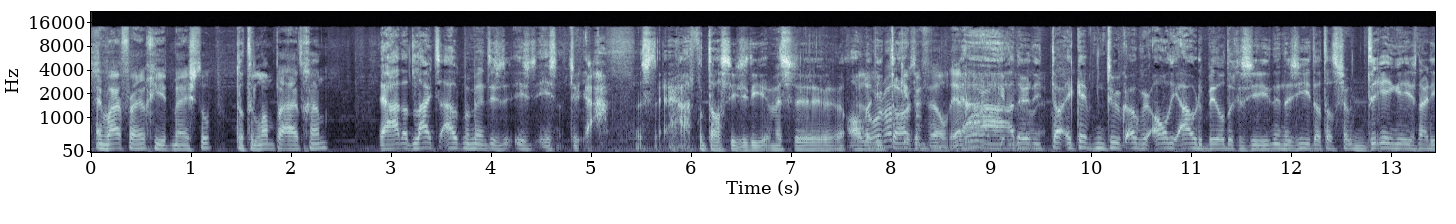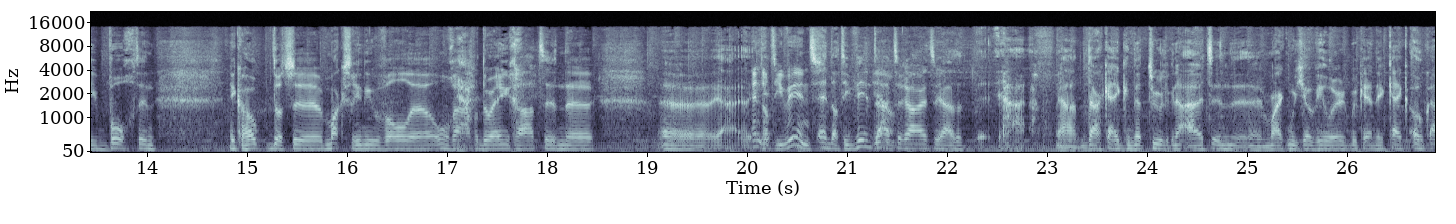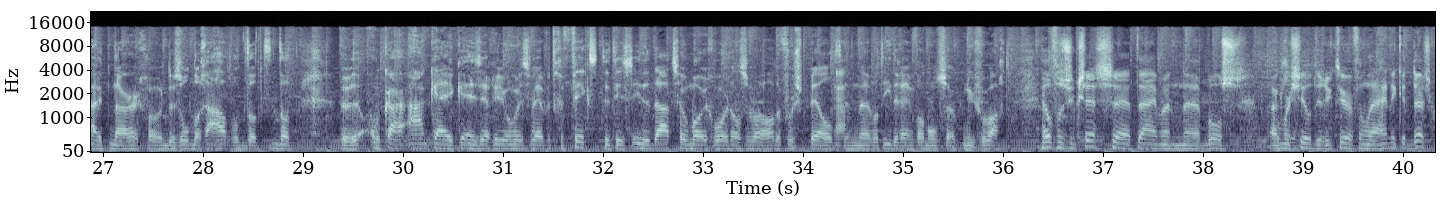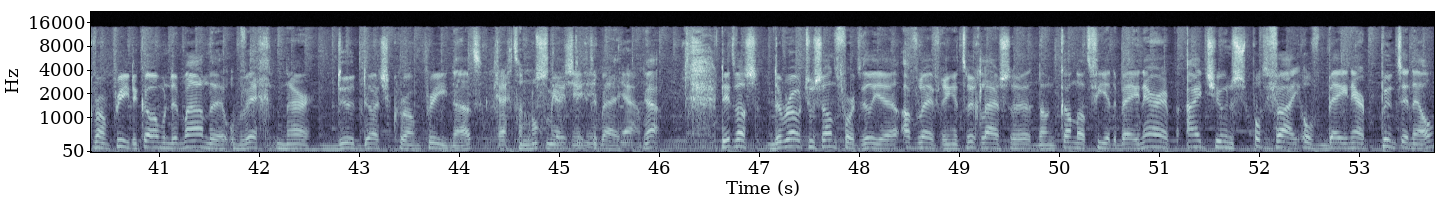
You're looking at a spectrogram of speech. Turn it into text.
En waar verheug je het meest op? Dat de lampen uitgaan? Ja, dat lights out moment is, is, is natuurlijk ja, dat is, ja, fantastisch. Die, met z'n allen daar die kippenvel. Ja, die ik heb natuurlijk ook weer al die oude beelden gezien. En dan zie je dat dat zo dringen is naar die bocht. En ik hoop dat ze Max er in ieder geval eh ongehavend doorheen gaat. En, eh, ja, En dat hij wint. en dat hij wint, Ja. uiteraard. Ja, dat, ja, ja, daar kijk ik natuurlijk naar uit. En, eh, maar ik moet je ook heel erg bekennen. Ik kijk ook uit naar gewoon de zondagavond. Dat, dat we elkaar aankijken en zeggen: jongens, we hebben het gefixt. Het is inderdaad zo mooi geworden als we hadden voorspeld. En eh, wat iedereen van ons ook nu verwacht. Heel veel succes, eh Tijmen eh, Bos, commercieel directeur van de Heineken Dutch Grand Prix. De komende maanden op weg naar de Dutch Grand Prix. Nou, het Krijgt er nog meer zin in. Ja. Dit was The Road to Zandvoort. Wil je afleveringen terugluisteren? Dan kan dat via de BNR-app, iTunes, Spotify of bnr.nl.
